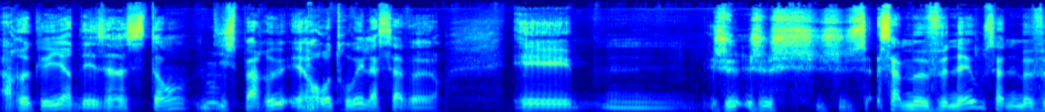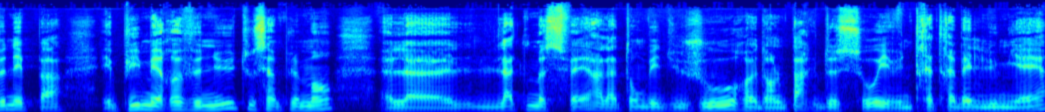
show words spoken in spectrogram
à recueillir des instants disparus et en retrouver la saveur. Et je, je- je- ça me venait ou ça ne me venait pas. Et puis m'est revenu tout simplement la- l'atmosphère à la tombée du jour euh, dans le parc de Sceaux. Il y avait une très très belle lumière.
